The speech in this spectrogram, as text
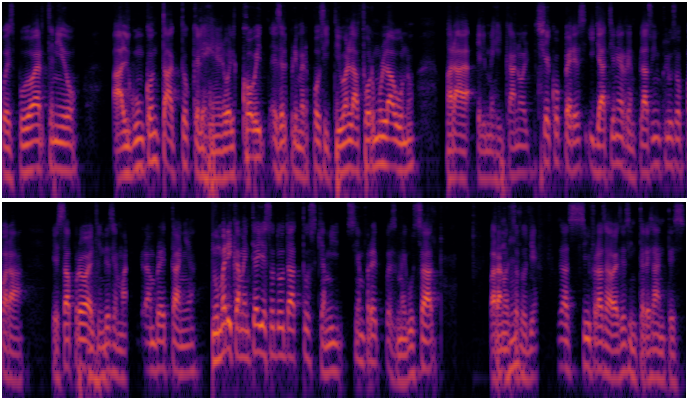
pues pudo haber tenido algún contacto que le generó el COVID. Es el primer positivo en la Fórmula 1 para el mexicano el Checo Pérez y ya tiene reemplazo incluso para esta prueba del fin de semana en Gran Bretaña. Numéricamente hay estos dos datos que a mí siempre pues, me gusta para nuestros oyentes, esas cifras a veces interesantes.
